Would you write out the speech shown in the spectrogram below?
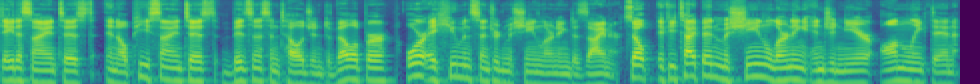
data scientist, NLP scientist, business intelligent developer, or a human-centered machine learning designer. So if you type in machine learning engineer on LinkedIn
